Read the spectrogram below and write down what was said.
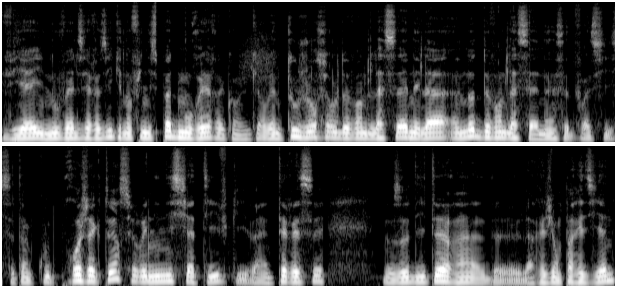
vieilles nouvelles hérésies qui n'en finissent pas de mourir et qui reviennent toujours sur le devant de la scène. Et là, un autre devant de la scène, hein, cette fois-ci. C'est un coup de projecteur sur une initiative qui va intéresser nos auditeurs hein, de la région parisienne,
